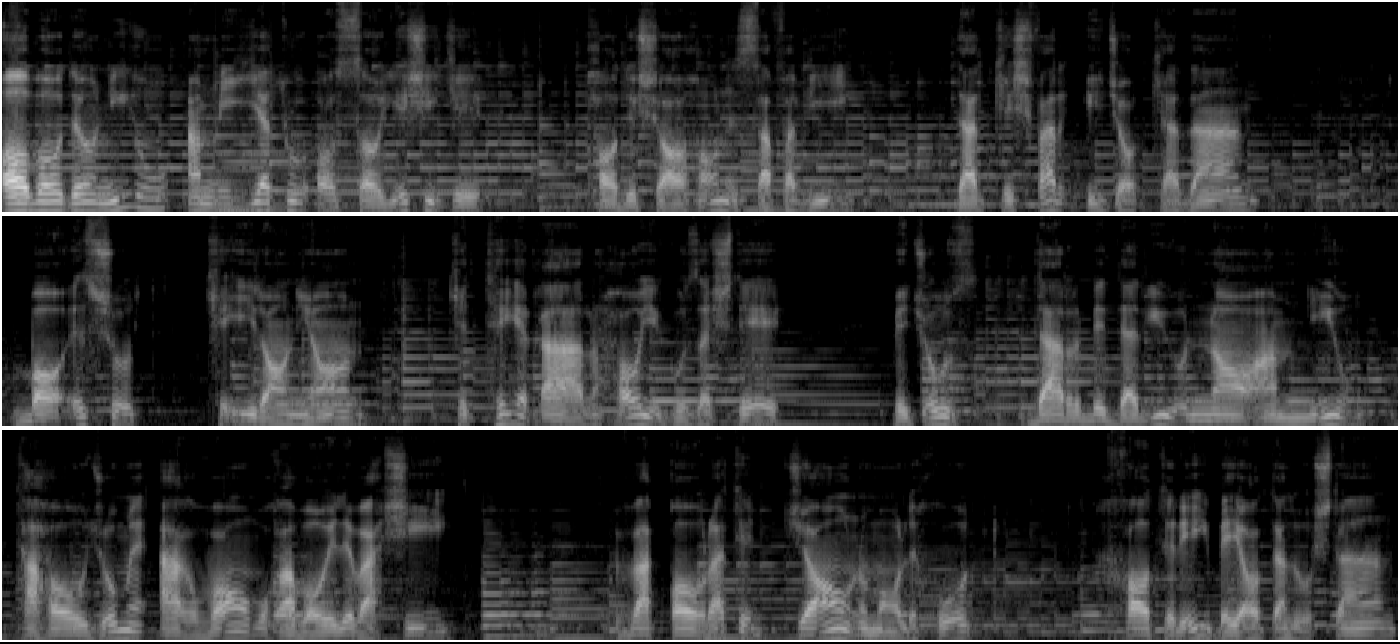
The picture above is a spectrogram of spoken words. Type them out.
آبادانی و امنیت و آسایشی که پادشاهان صفوی در کشور ایجاد کردند باعث شد که ایرانیان که طی قرنهای گذشته به جز دربدری و ناامنی و تهاجم اقوام و قبایل وحشی و قارت جان و مال خود خاطری به یاد نداشتند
